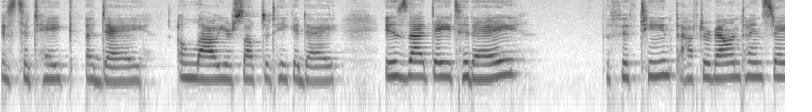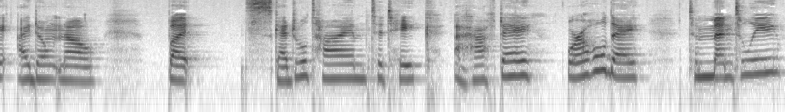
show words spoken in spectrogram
is to take a day. Allow yourself to take a day. Is that day today? The 15th after Valentine's Day? I don't know. But schedule time to take a half day or a whole day to mentally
